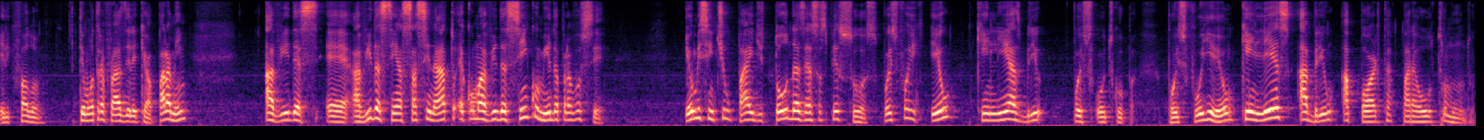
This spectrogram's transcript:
ele que falou. Tem uma outra frase dele aqui, ó. Para mim, a vida, é, é, a vida sem assassinato é como a vida sem comida para você. Eu me senti o pai de todas essas pessoas, pois foi eu quem lhe abriu, pois, oh, desculpa, pois fui eu quem lhes abriu a porta para outro mundo.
